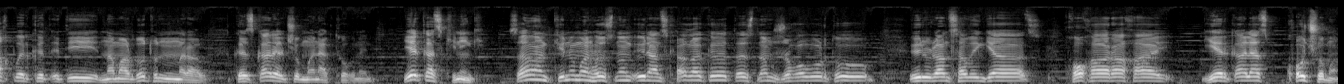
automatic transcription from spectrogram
ախպերքդ էտի նամարդոթուն նրալ, կզկարել չու մնակ թողնեն։ Երկած քինինք։ Սան քինուման հոսնում իրանց քաղաքը, տեսնում ժողովուրդու, յուրուրանց հավենգյաց, խոխարախայ, երկալած քոչումը։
